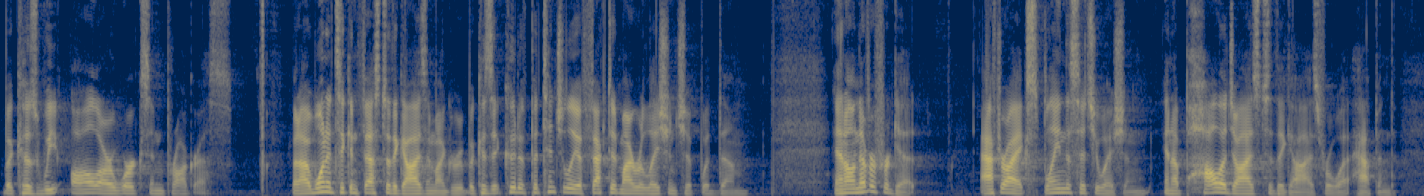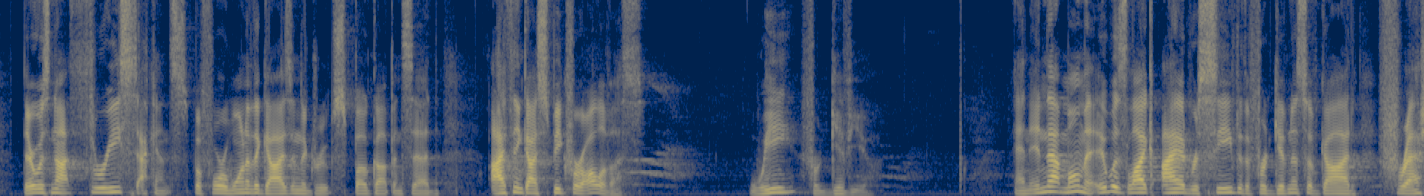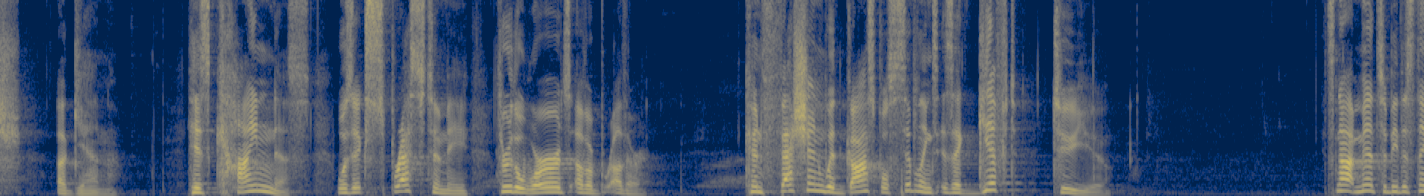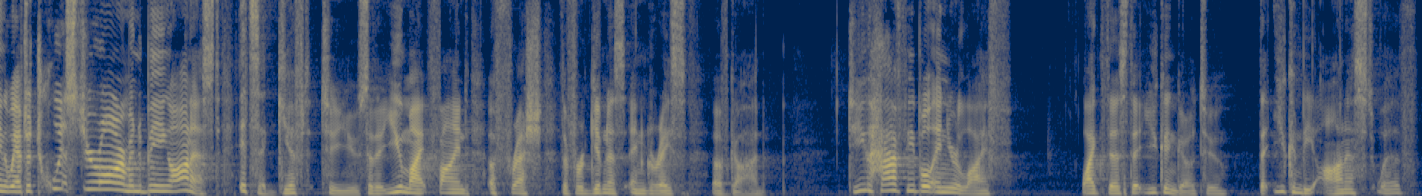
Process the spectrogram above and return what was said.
because we all are works in progress. But I wanted to confess to the guys in my group because it could have potentially affected my relationship with them. And I'll never forget, after I explained the situation and apologized to the guys for what happened, there was not three seconds before one of the guys in the group spoke up and said, I think I speak for all of us. We forgive you. And in that moment, it was like I had received the forgiveness of God fresh again. His kindness was expressed to me through the words of a brother. Confession with gospel siblings is a gift to you. It's not meant to be this thing that we have to twist your arm into being honest. It's a gift to you so that you might find afresh the forgiveness and grace of God. Do you have people in your life like this that you can go to, that you can be honest with?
